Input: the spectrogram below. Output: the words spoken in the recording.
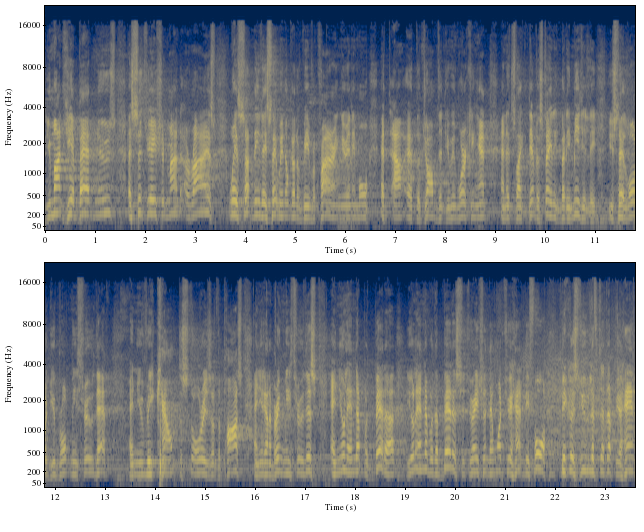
You might hear bad news. A situation might arise where suddenly they say, We're not going to be requiring you anymore at, our, at the job that you've been working at. And it's like devastating. But immediately you say, Lord, you brought me through that and you recount the stories of the past and you're going to bring me through this and you'll end up with better you'll end up with a better situation than what you had before because you lifted up your hands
